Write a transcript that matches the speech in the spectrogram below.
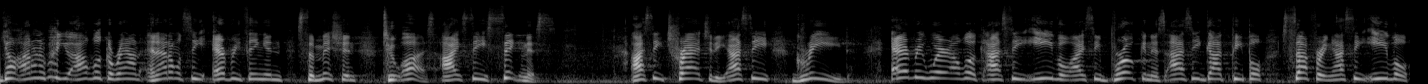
Y'all, I don't know about you. I look around and I don't see everything in submission to us. I see sickness, I see tragedy, I see greed, Everywhere I look, I see evil. I see brokenness. I see God's people suffering. I see evil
